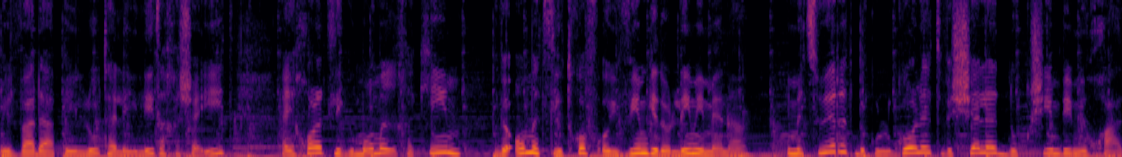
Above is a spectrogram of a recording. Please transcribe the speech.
מלבד הפעילות הלילית החשאית, היכולת לגמור מרחקים ואומץ לתקוף אויבים גדולים ממנה, היא מצוידת בגולגולת ושלד נוקשים במיוחד,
